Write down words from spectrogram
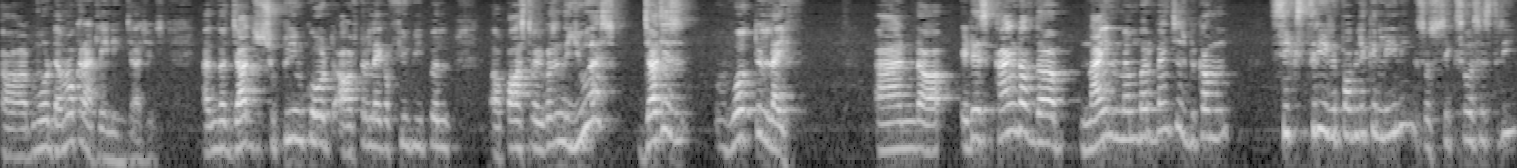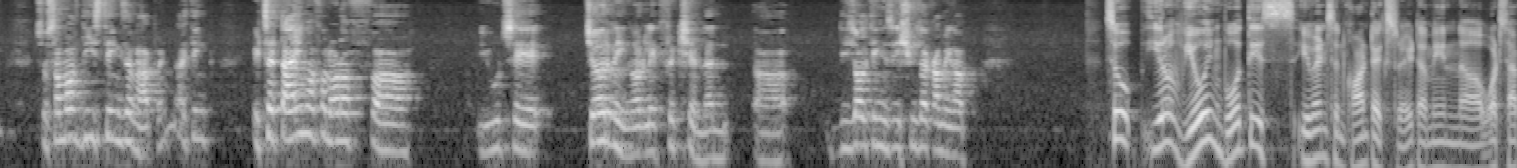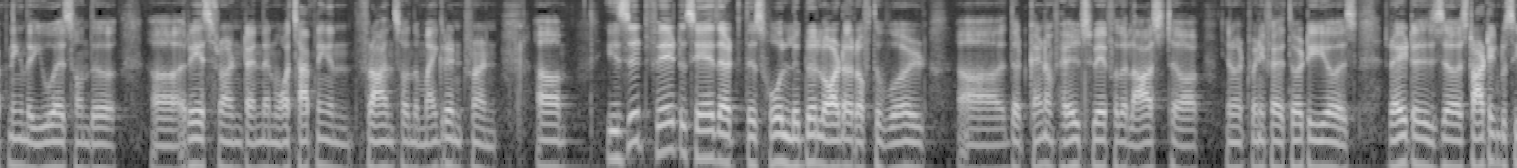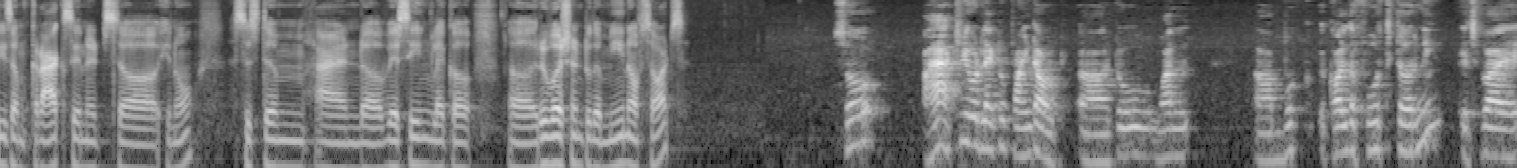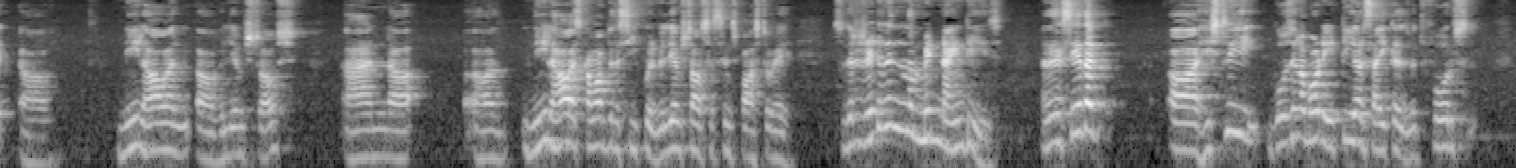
uh, more Democrat-leaning judges. And the judge Supreme Court, after like a few people uh, passed away, because in the U.S. judges work till life, and uh, it is kind of the nine-member bench has become six-three Republican-leaning, so six versus three. So some of these things have happened. I think it's a time of a lot of uh, you would say churning or like friction, and uh, these all things issues are coming up. So, you know, viewing both these events in context, right? I mean, uh, what's happening in the US on the uh, race front and then what's happening in France on the migrant front. Um, is it fair to say that this whole liberal order of the world uh, that kind of held sway for the last uh, you know 25 30 years right is uh, starting to see some cracks in its uh, you know system and uh, we're seeing like a, a reversion to the mean of sorts So I actually would like to point out uh, to one uh, book called The Fourth Turning. It's by uh, Neil Howe and uh, William Strauss. And uh, uh, Neil Howe has come up with a sequel. William Strauss has since passed away. So they're written in the mid 90s. And they say that uh, history goes in about 80 year cycles with four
